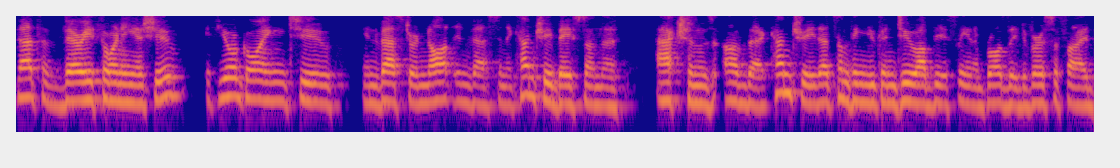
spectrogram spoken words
That's a very thorny issue. If you're going to invest or not invest in a country based on the actions of that country, that's something you can do, obviously, in a broadly diversified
